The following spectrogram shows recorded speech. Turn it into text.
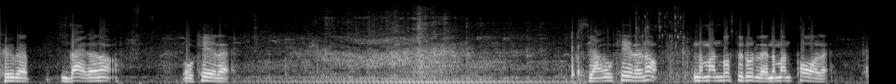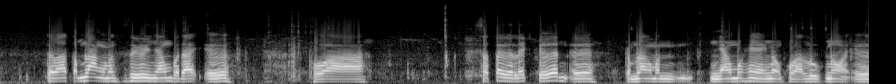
คือแบบได้แล้วเนาะโอเคแหละ เสียงโอเคแล้วเนาะน้ำมันบอสรุดแหละน้ำมันพอแหละ แต่ว่ากำลังมันซื้อยังบ่ได้ เออเพราะว่าสเตอร์เล็กเกิน เออ กำลังมันยังบ่แห้งเนาะเพราะว่าลูกน้อยเออ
